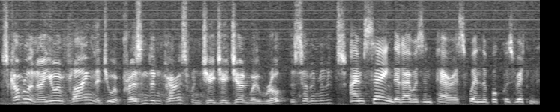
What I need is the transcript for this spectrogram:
Miss Cumberland, are you implying that you were present in Paris when J.J. Jadway wrote The Seven Minutes? I'm saying that I was in Paris when the book was written.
